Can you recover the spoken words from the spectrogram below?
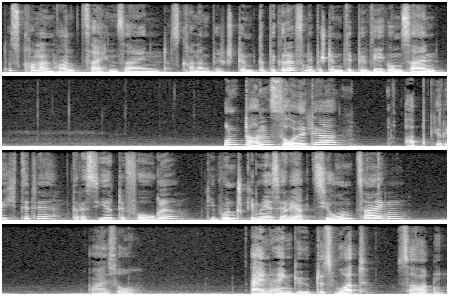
Das kann ein Handzeichen sein, das kann ein bestimmter Begriff, eine bestimmte Bewegung sein. Und dann soll der abgerichtete, dressierte Vogel die wunschgemäße Reaktion zeigen, also ein eingeübtes Wort sagen.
